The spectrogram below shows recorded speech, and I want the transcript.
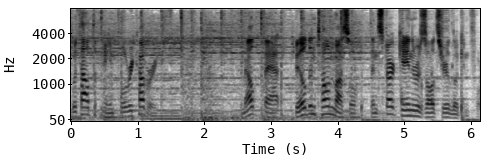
without the painful recovery. Melt fat, build and tone muscle, then start getting the results you're looking for.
